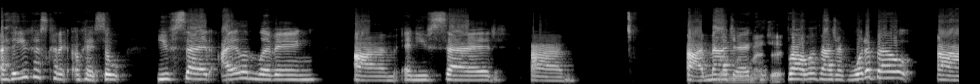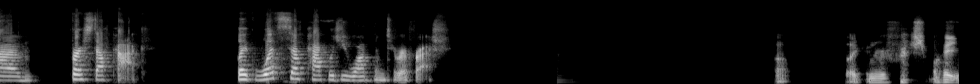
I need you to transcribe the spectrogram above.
I think you guys kind of okay, so you've said island living, um, and you said um uh magic, magic. Realm of magic. What about um first stuff pack? Like what stuff pack would you want them to refresh? I can refresh my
